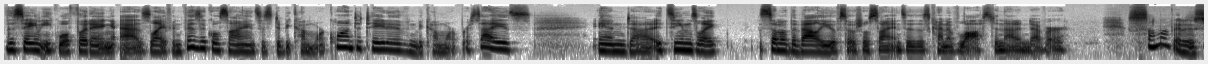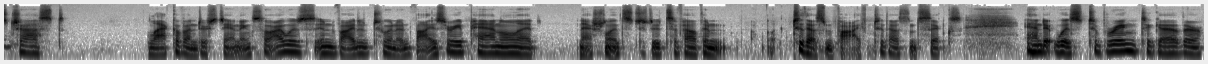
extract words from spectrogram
the same equal footing as life and physical science is to become more quantitative and become more precise. And uh, it seems like some of the value of social sciences is kind of lost in that endeavor. Some of it is just lack of understanding. So I was invited to an advisory panel at National Institutes of Health in 2005, 2006, and it was to bring together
